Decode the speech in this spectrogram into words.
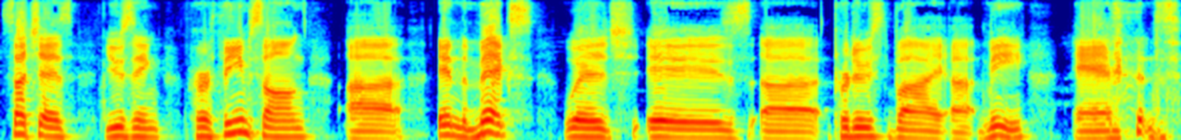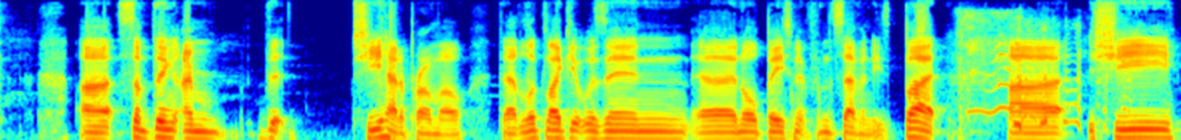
such as using her theme song uh, in the mix, which is uh, produced by uh, me, and uh, something I'm that she had a promo that looked like it was in uh, an old basement from the 70s, but uh, she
